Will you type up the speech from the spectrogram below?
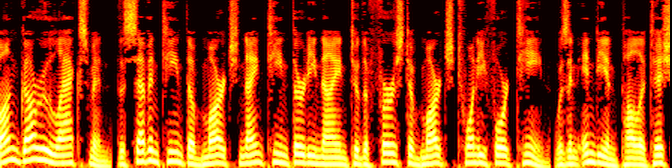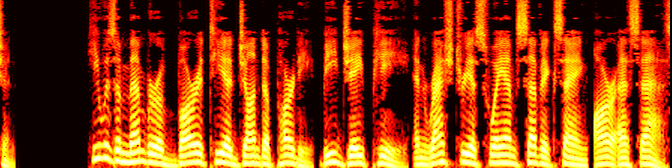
Bangaru Laxman, the 17th of March 1939 to the 1st of March 2014, was an Indian politician. He was a member of Bharatiya Janata Party (BJP) and Rashtriya Swayamsevak Sangh (RSS).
